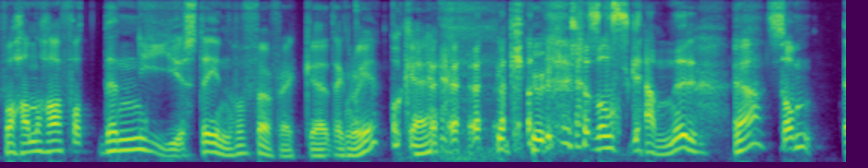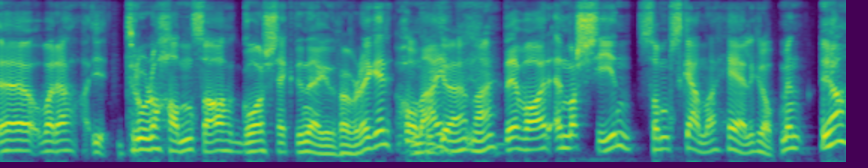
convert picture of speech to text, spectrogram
For han har fått det nyeste innenfor føflekkteknologi. Ok. Kult. En sånn skanner Ja. som og bare Tror du han sa 'gå og sjekk din egen føflekker'? Nei, det, nei. det var en maskin som skanna hele kroppen min. Ja,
